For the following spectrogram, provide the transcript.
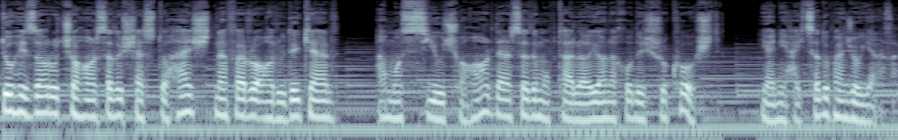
2468 نفر رو آلوده کرد اما 34 درصد مبتلایان خودش رو کشت یعنی 851 نفر.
